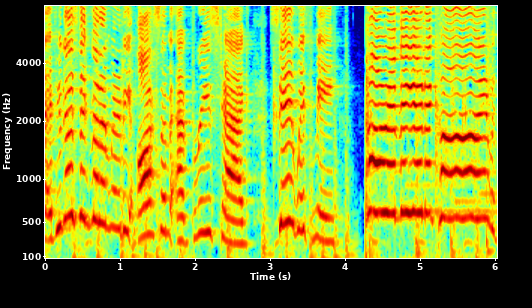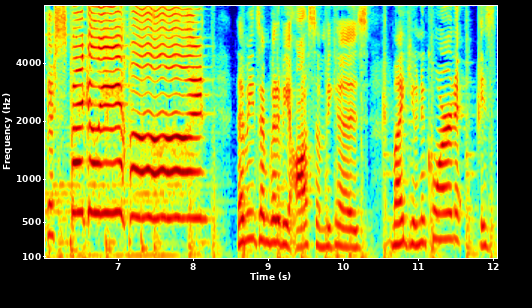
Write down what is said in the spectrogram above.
Right, if you guys think that I'm going to be awesome at freeze tag, say it with me. Power of the unicorn with their sparkly horn. That means I'm going to be awesome because my unicorn is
